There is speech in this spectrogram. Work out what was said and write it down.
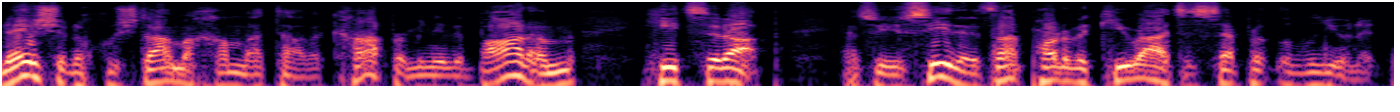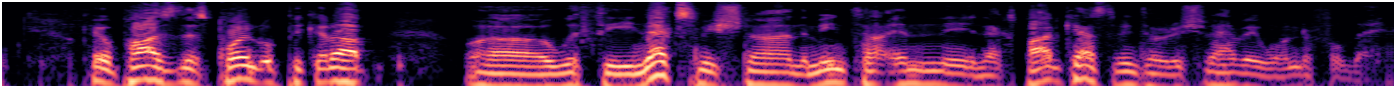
Nation the copper, meaning the bottom, heats it up. And so you see that it's not part of a kira, it's a separate little unit. Okay, we'll pause at this point, we'll pick it up uh, with the next Mishnah in the meantime, in the next podcast. In the meantime, we should have a wonderful day.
